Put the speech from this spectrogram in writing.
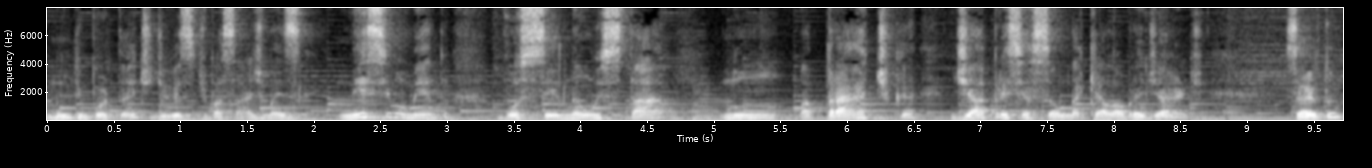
muito importante, diga-se de passagem, mas nesse momento você não está numa prática de apreciação daquela obra de arte, certo?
